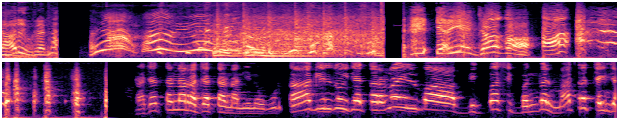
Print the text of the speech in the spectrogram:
ಯಾರು ಇವ್ರಲ್ಲ ರಜತಣ್ಣ ರಜತಣ್ಣ ನೀನು ಹುಡ್ಕಾಗಿಂದು ಇದೇ ತರನ ಇಲ್ವಾ ಬಿಗ್ ಬಾಸ್ ಬಂದ್ಮೇಲೆ ಮಾತ್ರ ಚೇಂಜ್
